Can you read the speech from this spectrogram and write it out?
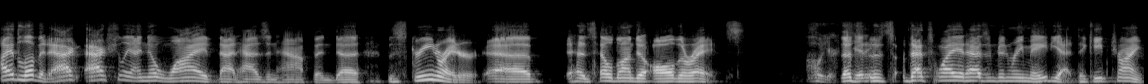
I'd love it. Actually, I know why that hasn't happened. Uh, the screenwriter uh, has held on to all the rights. Oh, you're That's, kidding. that's that's why it hasn't been remade yet. They keep trying.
